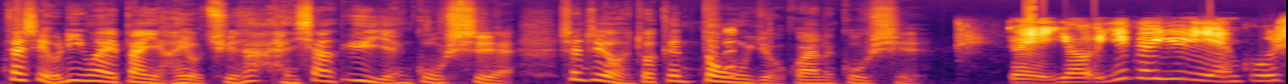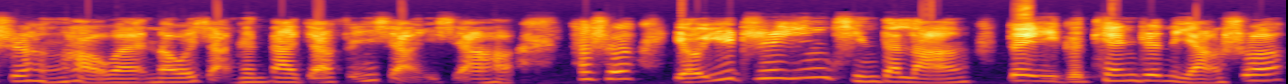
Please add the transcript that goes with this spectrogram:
但是有另外一半也很有趣，它很像寓言故事，甚至有很多跟动物有关的故事。对，有一个寓言故事很好玩，那我想跟大家分享一下哈。他说有一只殷勤的狼对一个天真的羊说：“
